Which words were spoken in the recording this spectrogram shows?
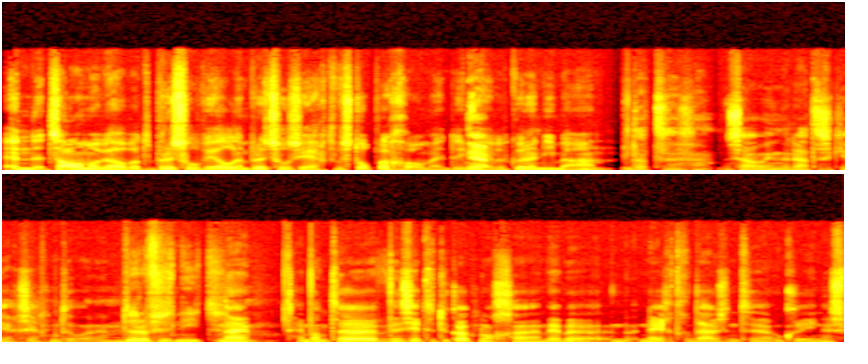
En het is allemaal wel wat Brussel wil. En Brussel zegt, we stoppen gewoon met die, Ja. we kunnen er niet meer aan. Dat eh, zou inderdaad eens een keer gezegd moeten worden. Durven ze niet. Nee, want eh, we zitten natuurlijk ook nog, eh, we hebben 90.000 eh, Oekraïners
